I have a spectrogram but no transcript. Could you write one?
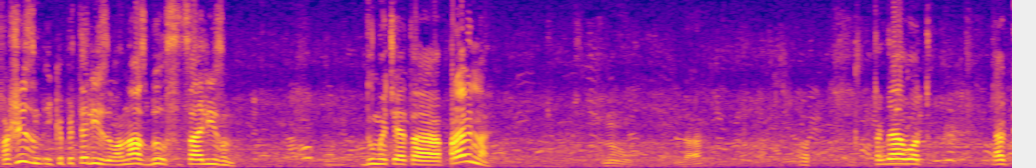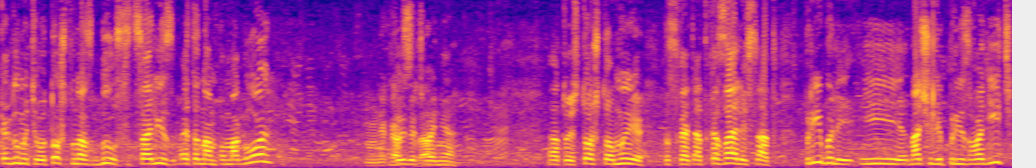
фашизм и капитализм, а у нас был социализм. Думаете, это правильно? Ну, да. Вот. Тогда вот, а как думаете, вот то, что у нас был социализм, это нам помогло Ну, мне кажется, выиграть да. войне? Да, то есть то, что мы, так сказать, отказались от прибыли и начали производить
